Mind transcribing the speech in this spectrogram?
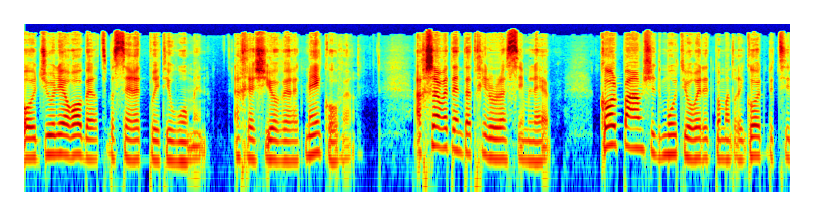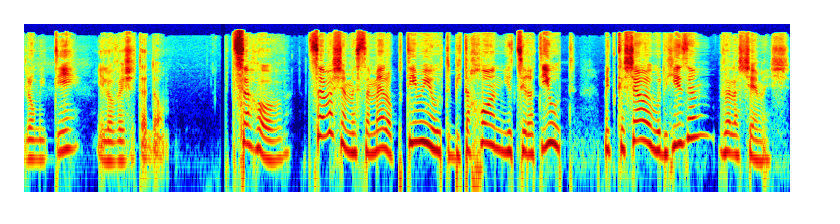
או ג'וליה רוברטס בסרט Pretty Woman, אחרי שהיא עוברת makeover. עכשיו אתן תתחילו לשים לב, כל פעם שדמות יורדת במדרגות בצילום איטי, היא לובשת אדום. צהוב, צבע שמסמל אופטימיות, ביטחון, יצירתיות, מתקשר לבודהיזם ולשמש.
